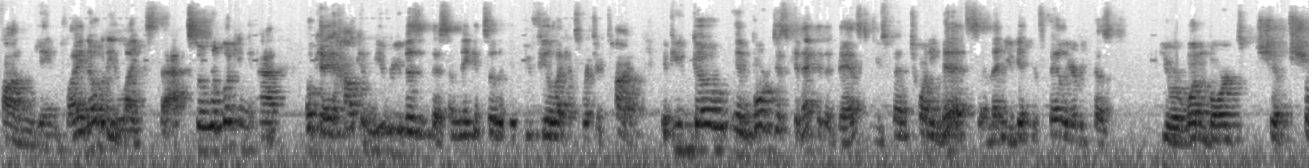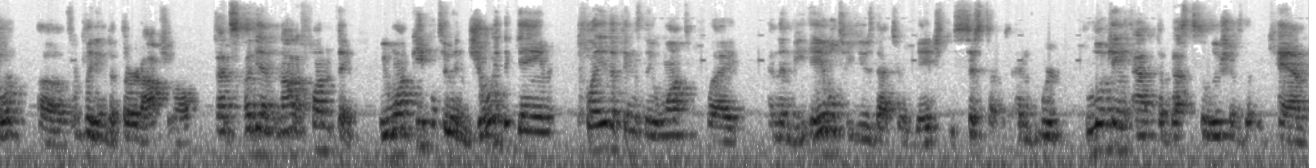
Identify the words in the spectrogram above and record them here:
fun gameplay. Nobody likes that. So we're looking at, okay, how can we revisit this and make it so that you feel like it's worth your time? If you go in Borg Disconnected Advanced and you spend 20 minutes and then you get your failure because you were one Borg ship short of completing the third optional. That's, again, not a fun thing. We want people to enjoy the game, play the things they want to play, and then be able to use that to engage these systems. And we're looking at the best solutions that we can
